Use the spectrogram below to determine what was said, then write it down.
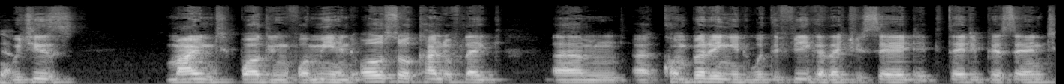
Yeah. Which is mind boggling for me. And also kind of like um, uh, comparing it with the figure that you said at 30%,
